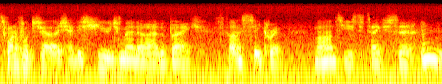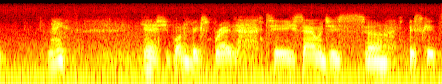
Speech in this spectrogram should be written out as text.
this wonderful church had this huge meadow out the back. It's kind of secret. My auntie used to take us there. Mm, nice. Yeah, she brought a big spread, tea, sandwiches, uh, biscuits,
